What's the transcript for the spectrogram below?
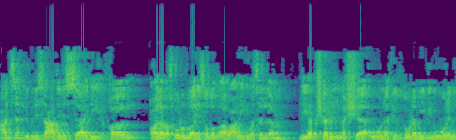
عن سهل بن سعد الساعدي قال قال رسول الله صلى الله عليه وسلم ليبشر المشاؤون في الظلم بنور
